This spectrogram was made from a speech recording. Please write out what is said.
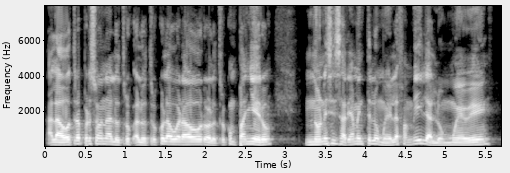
a la otra persona, al otro, al otro colaborador o al otro compañero, no necesariamente lo mueve la familia, lo mueve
